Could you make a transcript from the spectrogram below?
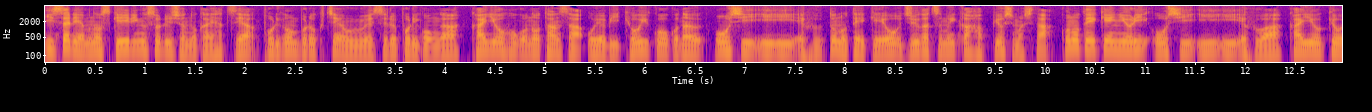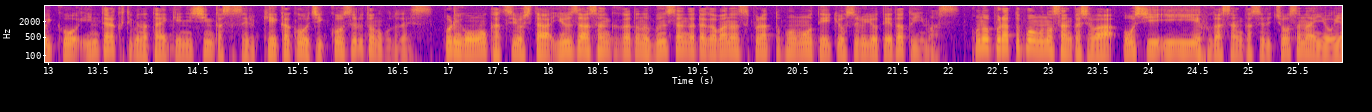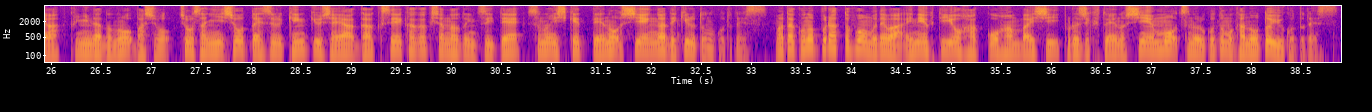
イーサリアムのスケーリングソリューションの開発やポリゴンブロックチェーンを運営するポリゴンが海洋保護の探査及び教育を行う OCEEF との提携を10月6日発表しました。この提携により OCEEF は海洋教育をインタラクティブな体験に進化させる計画を実行するとのことです。ポリゴンを活用したユーザー参加型の分散型ガバナンスプラットフォームを提供する予定だといいます。このプラットフォームの参加者は OCEEF が参加する調査内容や国などの場所調査に招待する研究者や学生科学者者などについてその意思決定の支援ができるとのことです。またこのプラットフォームでは NFT を発行販売しプロジェクトへの支援も募ることも可能ということです。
